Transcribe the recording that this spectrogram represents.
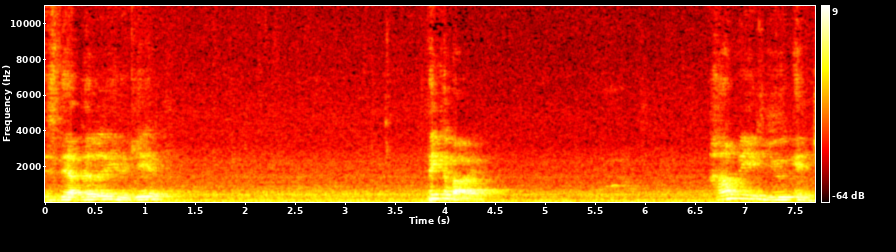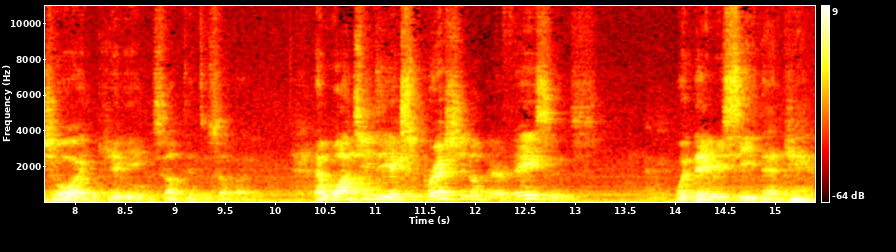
is the ability to give. Think about it. How many of you enjoy giving something to somebody? And watching the expression on their faces when they receive that gift.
